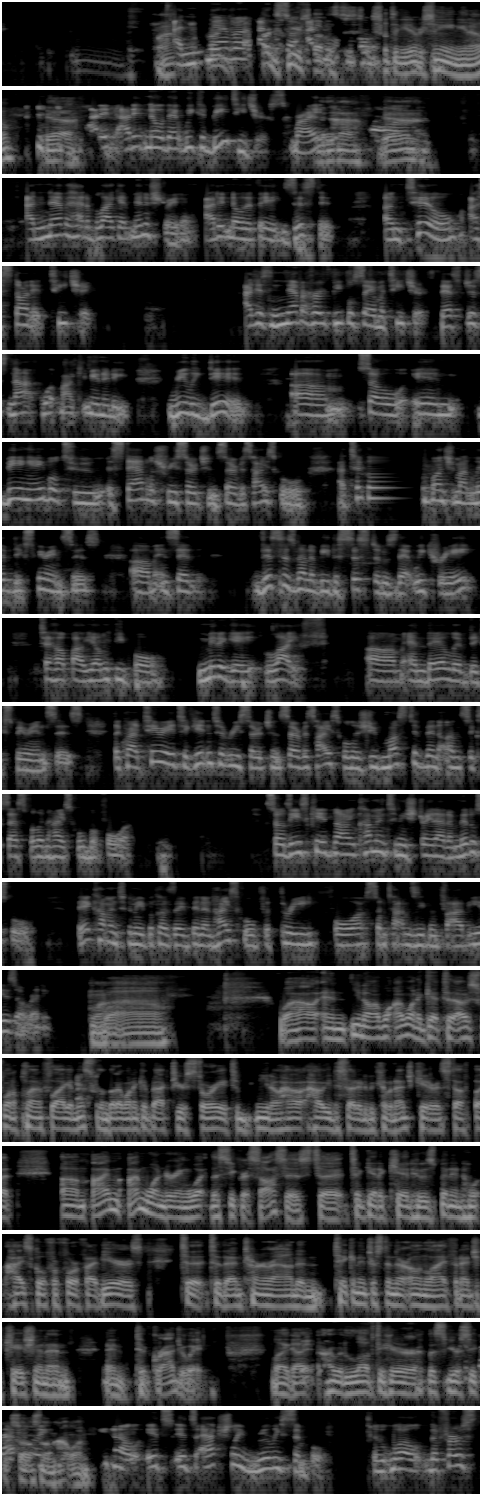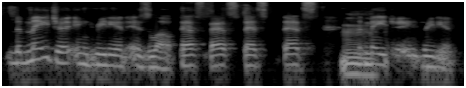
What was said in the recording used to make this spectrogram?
Wow. I never hard, hard to see yourself as something you've never seen, you know? Yeah. I didn't I didn't know that we could be teachers, right? Yeah. Yeah. Um, I never had a black administrator. I didn't know that they existed until I started teaching. I just never heard people say I'm a teacher. That's just not what my community really did. Um, so, in being able to establish research in Service High School, I took a bunch of my lived experiences um, and said, this is going to be the systems that we create to help our young people mitigate life um, and their lived experiences. The criteria to get into research in Service High School is you must have been unsuccessful in high school before. So these kids aren't coming to me straight out of middle school. They're coming to me because they've been in high school for three, four, sometimes even five years already. Wow. Wow. And, you know, I, w- I want to get to, I just want to plant a flag in this one, but I want to get back to your story to, you know, how, how you decided to become an educator and stuff. But um, I'm, I'm wondering what the secret sauce is to, to get a kid who's been in high school for four or five years to, to then turn around and take an interest in their own life and education and, and to graduate. Like I, I would love to hear this your secret sauce on that one. You know, it's it's actually really simple. Well, the first, the major ingredient is love. That's that's that's that's mm. the major ingredient.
